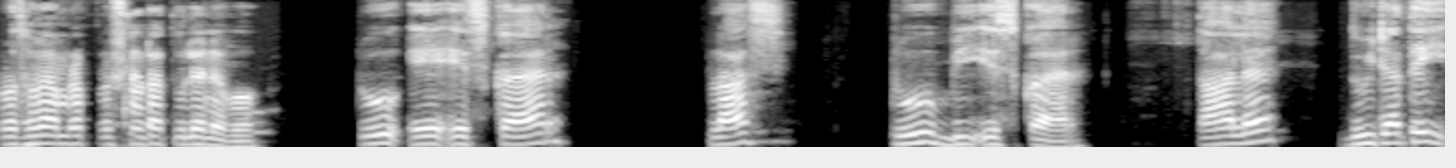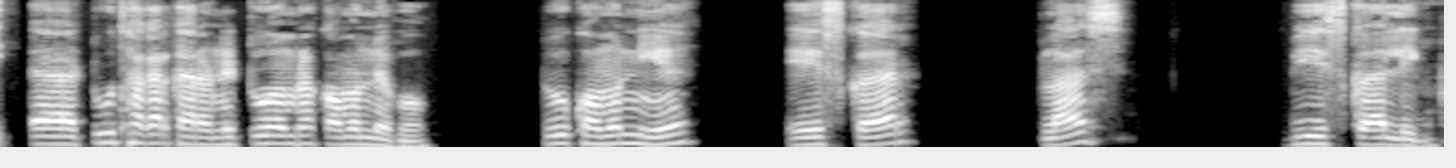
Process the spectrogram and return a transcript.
প্রথমে আমরা প্রশ্নটা তুলে নেব। Two A square plus two B square তাহলে দুইটাতেই টু থাকার কারণে টু আমরা কমন নেব। টু কমন নিয়ে A square plus B square লিখব।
